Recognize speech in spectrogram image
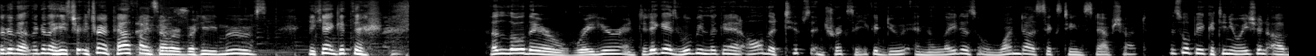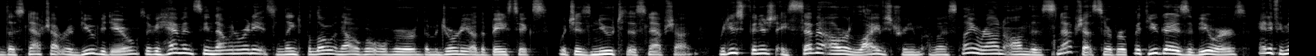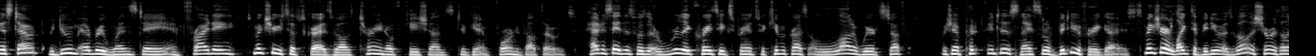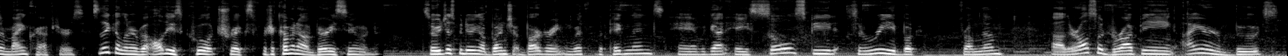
Look at that, look at that. He's, tr he's trying to pathfind somewhere, but he moves. He can't get there. Hello there, Ray here, and today guys we'll be looking at all the tips and tricks that you can do in the latest 1.16 snapshot. This will be a continuation of the snapshot review video, so if you haven't seen that one already, it's linked below and that will go over the majority of the basics, which is new to the snapshot. We just finished a 7 hour live stream of us playing around on the snapshot server with you guys the viewers, and if you missed out, we do them every Wednesday and Friday, so make sure you subscribe as well as turn your notifications to get informed about those. I have to say this was a really crazy experience, we came across a lot of weird stuff, which I put into this nice little video for you guys. So make sure to like the video as well as share with other Minecrafters so they can learn about all these cool tricks which are coming out very soon. So we've just been doing a bunch of bartering with the piglins and we got a Soul Speed 3 book from them. Uh, they're also dropping iron boots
